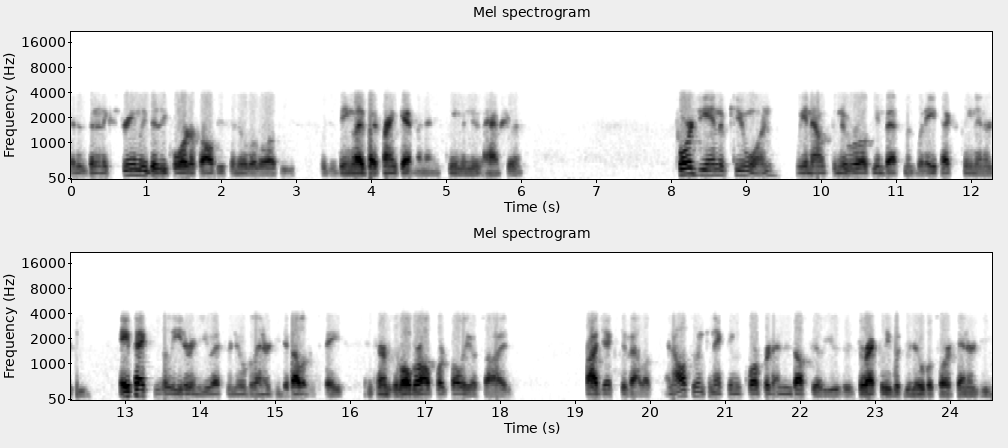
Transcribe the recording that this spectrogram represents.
it has been an extremely busy quarter for Altius Renewable Royalties, which is being led by Frank Getman and his team in New Hampshire. Towards the end of Q1, we announced a new royalty investment with Apex Clean Energy. Apex is a leader in the U.S. renewable energy development space in terms of overall portfolio size, projects developed, and also in connecting corporate and industrial users directly with renewable source energy.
